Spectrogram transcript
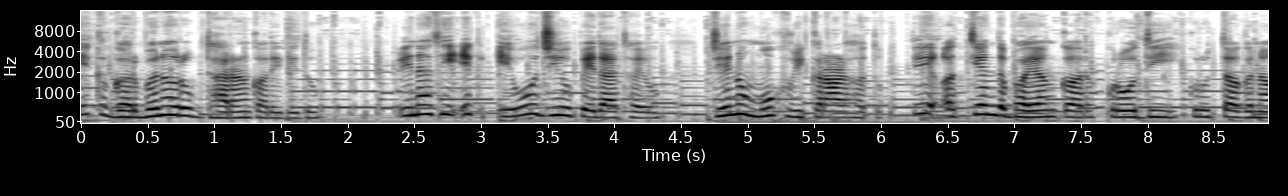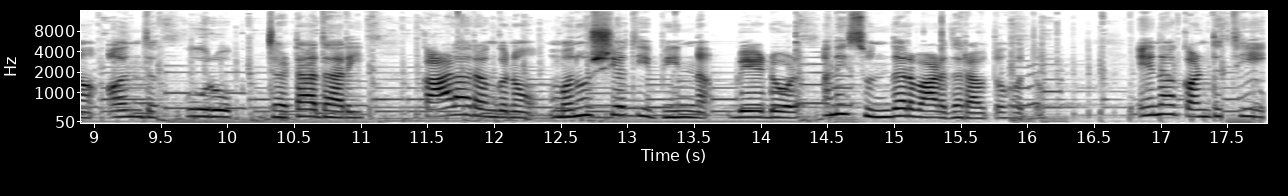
એક ગર્ભનું રૂપ ધારણ કરી લીધું. એનાથી એક એવો જીવ પેદા થયો, જેનું મુખ વિકરાળ હતું. તે અત્યંત ભયંકર, ક્રોધી, કૃતજ્ઞ, અંધ, કુરૂપ, જટાધારી, કાળા રંગનો, મનુષ્યથી ભિન્ન, બેડોળ અને સુંદર વાળ ધરાવતો હતો. એના કંઠથી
